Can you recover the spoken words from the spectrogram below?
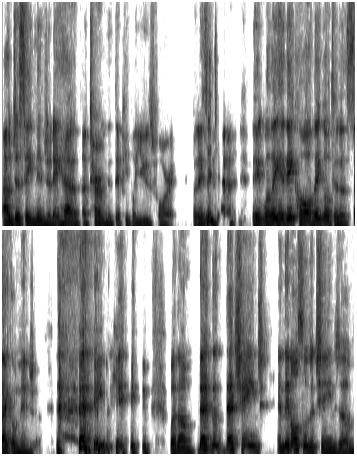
I would just say ninja. They have a term that, that people use for it, but it's ninja. They well they they call they go to the psycho ninja. but um that the, that change and then also the change of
